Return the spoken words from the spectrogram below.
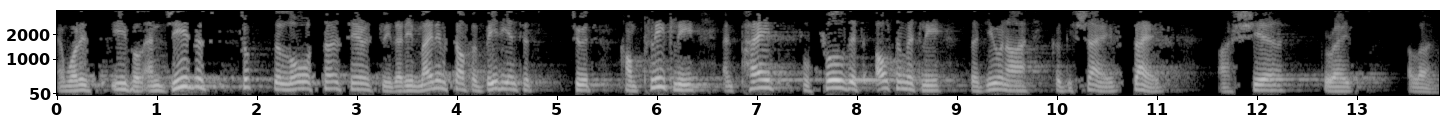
and what is evil. And Jesus took the law so seriously that he made himself obedient to it completely and paid, fulfilled it ultimately so that you and I could be saved, saved by sheer grace alone.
